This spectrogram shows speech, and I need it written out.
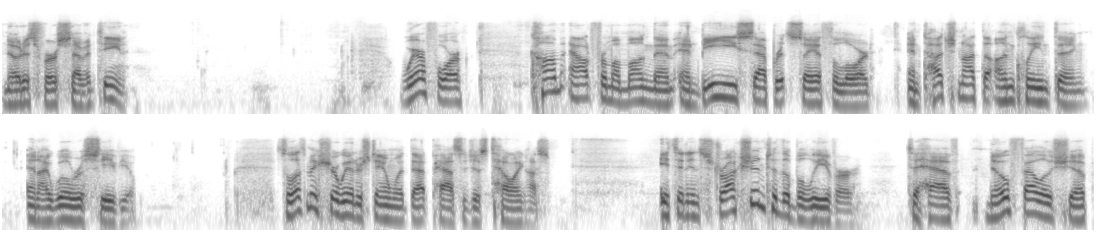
Notice verse 17. Wherefore, come out from among them and be ye separate, saith the Lord, and touch not the unclean thing, and I will receive you. So let's make sure we understand what that passage is telling us. It's an instruction to the believer to have no fellowship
